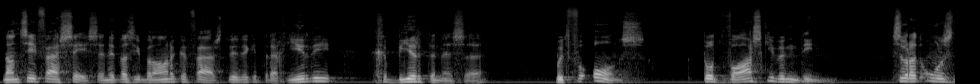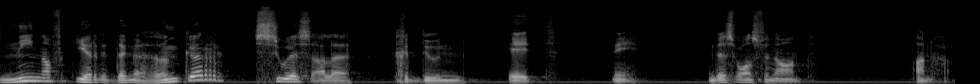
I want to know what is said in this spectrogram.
Dan sê vers 6 en dit was die belangrike vers twee weke terug. Hierdie gebeurtenisse moet vir ons tot waarskuwing dien sodat ons nie na verkeerde dinge hinker soos hulle gedoen het nie. En dis waar ons vanaand aangaan.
